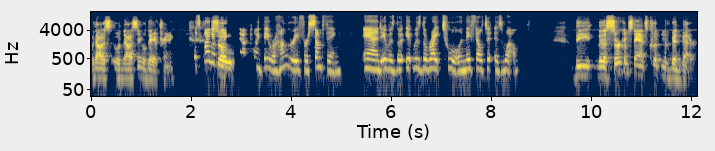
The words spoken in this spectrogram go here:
without a, without a single day of training. It's kind of so, like at that point they were hungry for something, and it was the it was the right tool, and they felt it as well. The the circumstance couldn't have been better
